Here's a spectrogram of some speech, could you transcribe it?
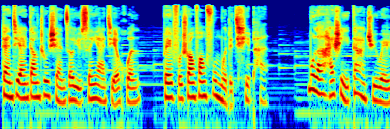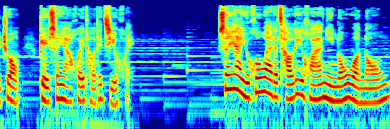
但既然当初选择与孙亚结婚，背负双方父母的期盼，木兰还是以大局为重，给孙亚回头的机会。孙亚与婚外的曹丽华你侬我侬。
